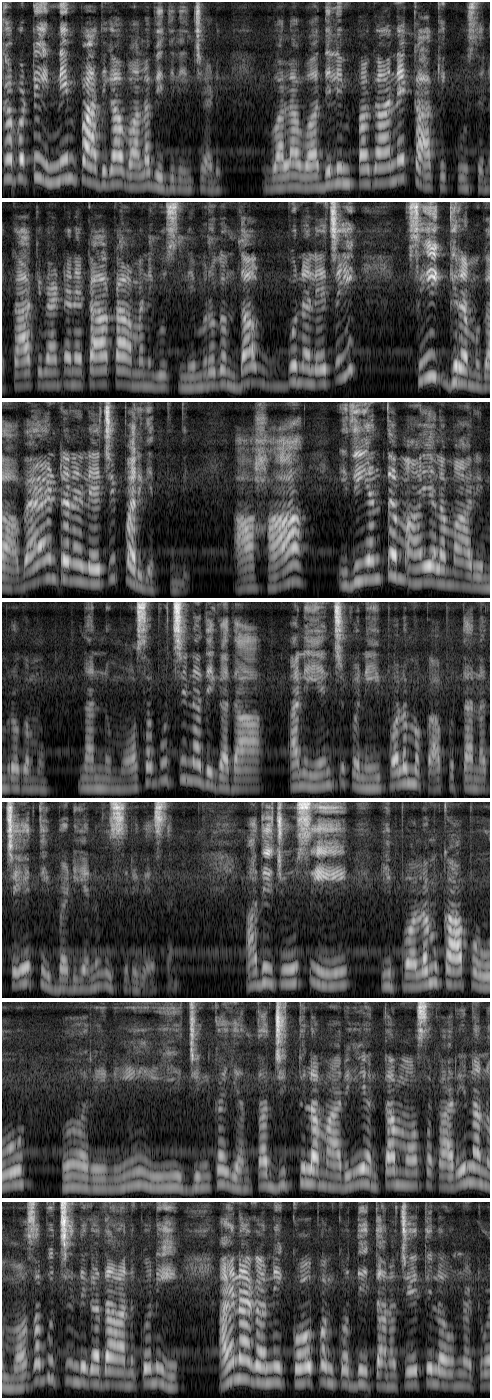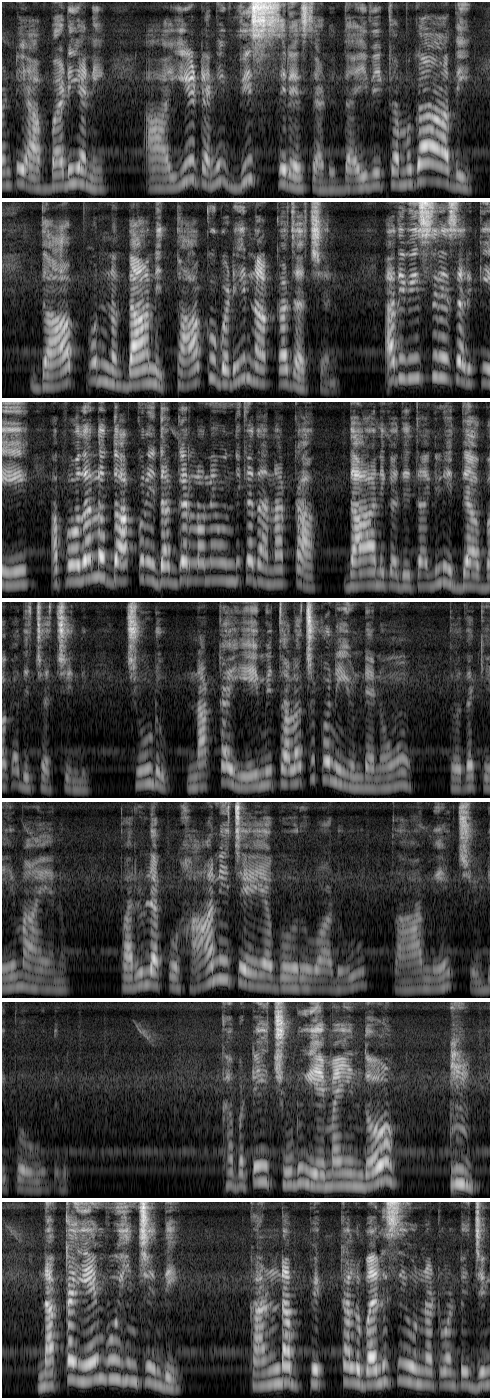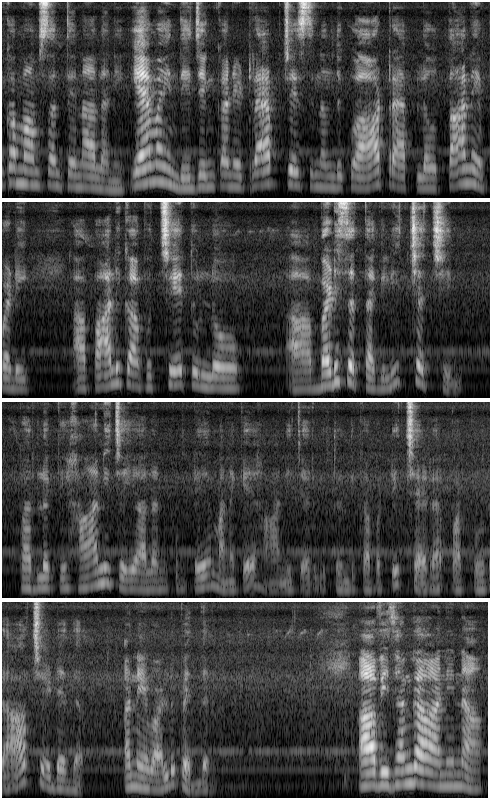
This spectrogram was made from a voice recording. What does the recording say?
కాబట్టి నింపాదిగా వల విదిలించాడు. వల వదిలింపగానే కాకి కూసాను. కాకి వెంటనే కాకామని కూసింది. మృగం దగ్గున లేచి శీఘ్రముగా వెంటనే లేచి పరిగెత్తింది. ఆహా! ఇది ఎంత మాయల మారి మృగము. నన్ను మోసపుచ్చినది గదా అని ఎంచుకొని పొలము కాపు తన చేతి బడియను విసిరివేశాను. అది చూసి ఈ పొలం కాపు ఓరేని ఈ జింక ఎంత జిత్తుల మారి ఎంత మోసకారి నన్ను మోసపుచ్చింది కదా అనుకొని అయినా కానీ కోపం కొద్దీ తన చేతిలో ఉన్నటువంటి ఆ బడియని ఆ ఈటని విసిరేశాడు దైవికముగా అది. దాపున్న దాని తాకుబడి నక్క చచ్చాను అది విసిరేసరికి ఆ పొదల్లో దాక్కుని దగ్గరలోనే ఉంది కదా నక్క. దానికి అది తగిలి దెబ్బకి అది చచ్చింది. చూడు నక్క ఏమి తలచుకొని ఉండెను? తొదకేమాయను పరులకు హాని చేయగోరువాడు తామే చెడిపోవుదురు. కాబట్టి చూడు ఏమైందో. నక్క ఏం ఊహించింది? కండ పిక్కలు బలిసి ఉన్నటువంటి జింక మాంసం తినాలని. ఏమైంది? జింకని ట్రాప్ చేసినందుకు ఆ ట్రాప్లో తానే పడి ఆ పాలికాపు చేతుల్లో ఆ బడిస తగిలి చచ్చింది. పరులకి హాని చేయాలనుకుంటే మనకే హాని జరుగుతుంది కాబట్టి చెడపకురా చెడెద అనేవాళ్ళు పెద్దలు. ఆ విధంగా అనిన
